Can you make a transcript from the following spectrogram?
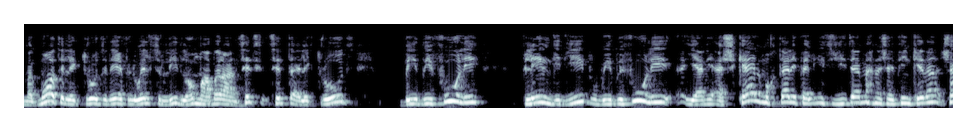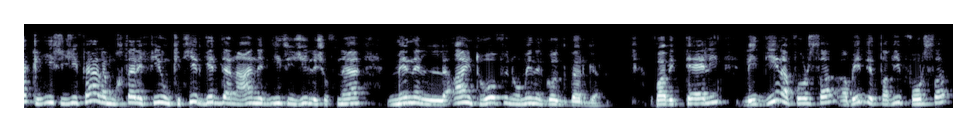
مجموعة ال electrodes اللي هي في الويلسون lead اللي هم عبارة عن ست ستة electrodes بيضيفوا لي plane جديد وبيضيفوا لي يعني أشكال مختلفة لل ECG زي ما إحنا شايفين كده شكل ال ECG فعلا مختلف فيهم كتير جدا عن ال ECG اللي شفناه من الاينتهوفن ومن الجولدبرجر وبالتالي بيدينا فرصة أو بيدي الطبيب فرصة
